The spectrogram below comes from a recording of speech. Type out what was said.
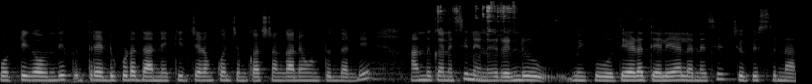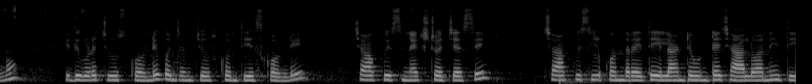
పొట్టిగా ఉంది. థ్రెడ్ కూడా దాన్ని ఎక్కించడం కొంచెం కష్టంగానే ఉంటుందండి. అందుకనేసి నేను రెండు మీకు తేడా తెలియాలనేసి చూపిస్తున్నాను. ఇది కూడా చూసుకోండి కొంచెం చూసుకొని తీసుకోండి. చాక్ పీస్ నెక్స్ట్ వచ్చేసి చాక్ పీసులు కొందరైతే ఇలాంటివి ఉంటే చాలు అని తీ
